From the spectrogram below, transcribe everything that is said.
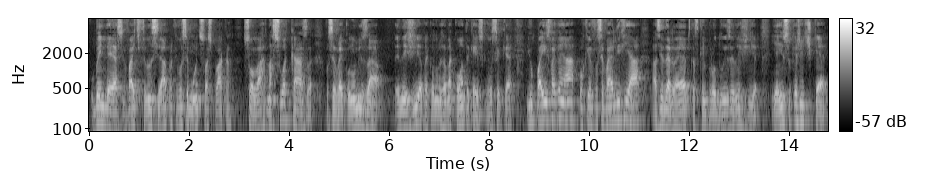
O BNDES vai te financiar para que você monte suas placas solar na sua casa. Você vai economizar energia, vai economizar na conta, que é isso que você quer, e o país vai ganhar, porque você vai aliviar as hidrelétricas, quem produz energia. E é isso que a gente quer.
